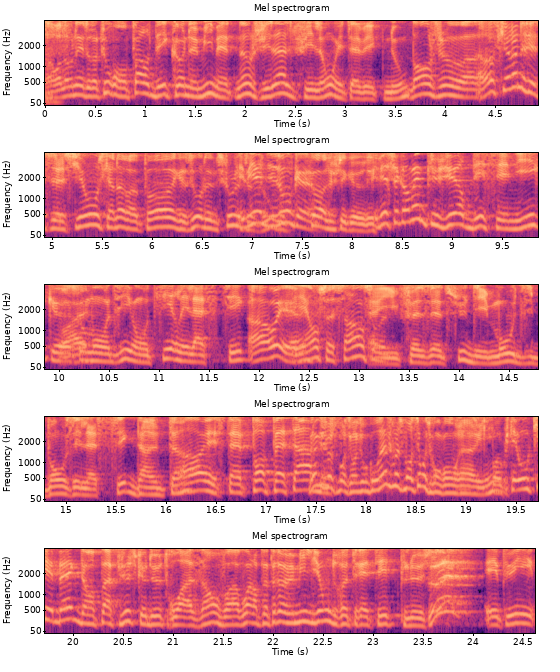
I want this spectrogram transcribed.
Alors là, on est de retour. On parle d'économie maintenant. Gilal Filon est avec nous. Bonjour. Alors, est-ce qu'il y aura une récession? Est-ce qu'il n'y en aura pas? Qu'est-ce que tu Eh bien, disons que- je t'écœurais. Eh bien, ça fait quand même plusieurs décennies que, Ouais. comme on dit, on tire l'élastique. Ah oui, hein? Et en ce sens, on... Il faisait-tu des maudits bons élastiques dans le temps? Ah oui, c'était pas pétable. Là, qu'est-ce qui va se passer? On est au courant? Qu'est-ce qui va se passer? Parce qu'on comprend rien. Bon, écoutez, au Québec, dans pas plus que 2-3 ans, on va avoir à peu près un million de retraités de plus. Et puis, et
